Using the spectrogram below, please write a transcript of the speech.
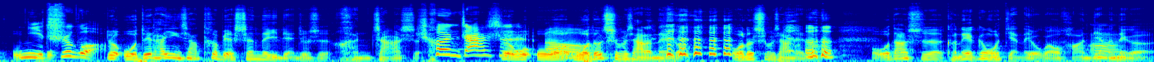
你吃过？对，我对他印象特别深的一点就是很扎实，很扎实。我我我都吃不下的那种，我都吃不下那种。我当时可能也跟我点的有关，我好像点的那个。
